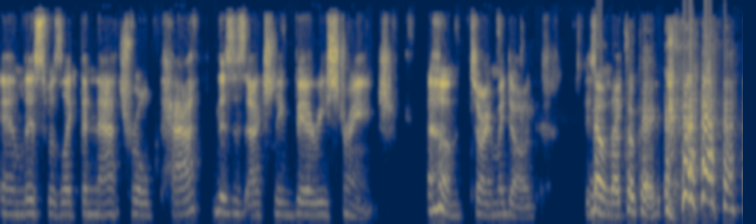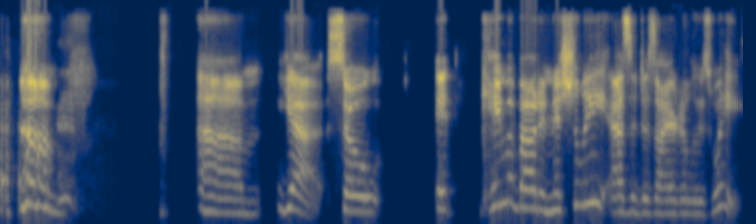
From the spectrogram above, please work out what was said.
and this was like the natural path. This is actually very strange. Um, sorry, my dog. No, moving. that's okay. um, um, yeah, so it came about initially as a desire to lose weight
